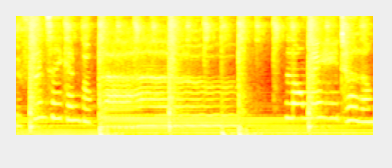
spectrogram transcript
จะฝืนใจกันเปล่าลองไม่ให้เธอลอง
